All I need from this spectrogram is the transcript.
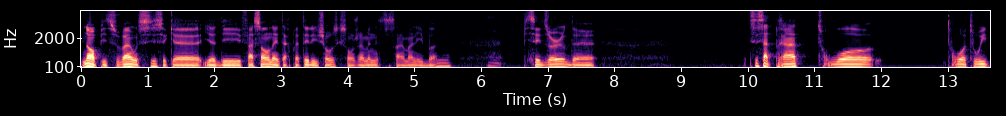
non puis souvent aussi c'est que il y a des façons d'interpréter les choses qui sont jamais nécessairement les bonnes. Ouais. Puis c'est dur de. Si ça te prend trois, trois tweets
